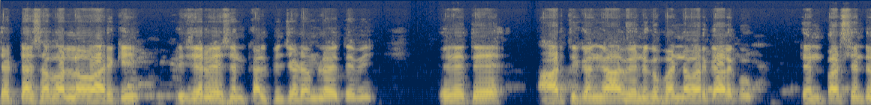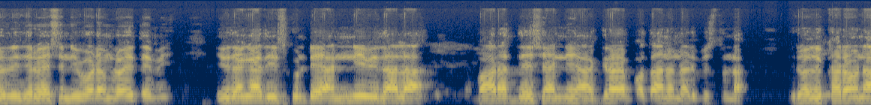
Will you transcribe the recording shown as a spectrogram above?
చట్టసభల్లో వారికి రిజర్వేషన్ కల్పించడంలో అయితేమి ఏదైతే ఆర్థికంగా వెనుకబడిన వర్గాలకు టెన్ పర్సెంట్ రిజర్వేషన్ ఇవ్వడంలో అయితేమి ఈ విధంగా తీసుకుంటే అన్ని విధాల భారతదేశాన్ని అగ్రపథాన నడిపిస్తున్న ఈరోజు కరోనా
